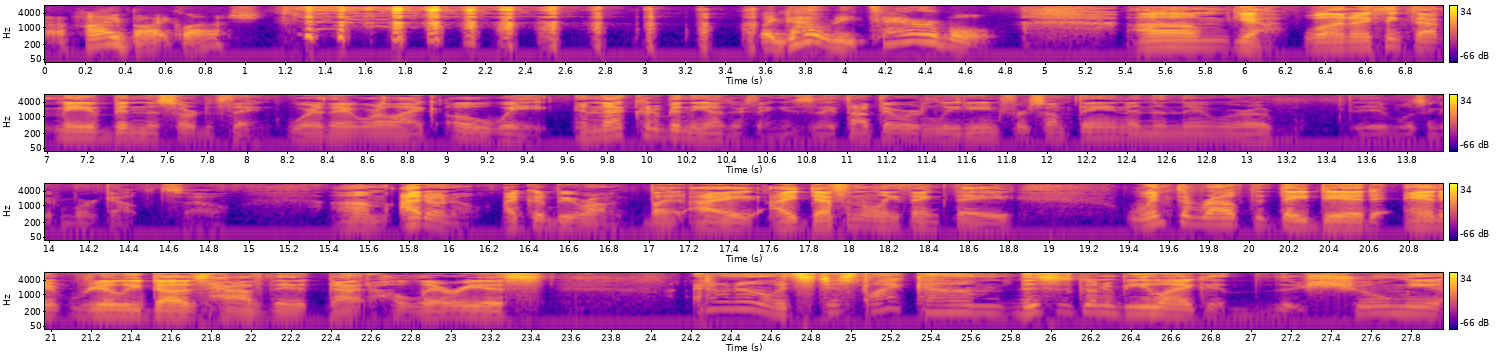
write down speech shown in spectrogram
A high backlash. like that would be terrible. Um, yeah. Well, and I think that may have been the sort of thing where they were like, "Oh, wait," and that could have been the other thing is they thought they were leading for something, and then they were it wasn't going to work out. So, um, I don't know. I could be wrong, but I I definitely think they went the route that they did, and it really does have the, that hilarious. I don't know. It's just like um, this is going to be like the, show me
